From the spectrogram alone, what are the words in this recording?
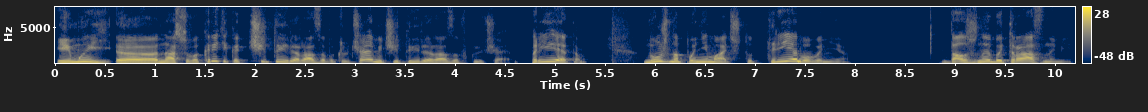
и мы э, нашего критика 4 раза выключаем и 4 раза включаем. При этом нужно понимать, что требования должны быть разными.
